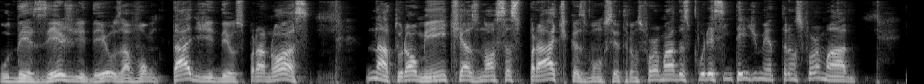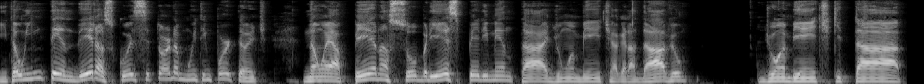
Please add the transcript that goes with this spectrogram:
o desejo de Deus, a vontade de Deus para nós, naturalmente as nossas práticas vão ser transformadas por esse entendimento transformado. Então, entender as coisas se torna muito importante. Não é apenas sobre experimentar de um ambiente agradável, de um ambiente que está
